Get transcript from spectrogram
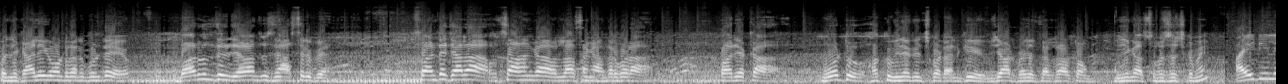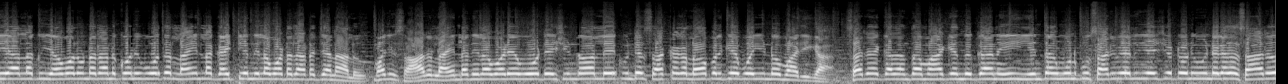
కొంచెం ఖాళీగా ఉంటుంది అనుకుంటే బారులు తిరిగి జనాన్ని చూసి ఆశ్చర్యపోయాను. సో అంటే చాలా ఉత్సాహంగా ఉల్లాసంగా అందరూ కూడా వారి యొక్క ఓటు హక్కు వినియోగించుకోవడానికి విజయవాడ ప్రజలు తలరావటం నిజంగా శుభసూచకమే ఐటీలియాలకు అనుకొని పోతే లైన్ల గట్టిగా నిలబడ్డదట జనాలు. మరి సారు లైన్ల నిలబడే ఓటేసిండో లేకుంటే చక్కగా లోపలికే పోయిండో మరిగా. సరే కదంతా మాకెందుకు గాని ఇంతకు మునుపు సర్వేలు చేసేటోని ఉండే కదా సారు.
